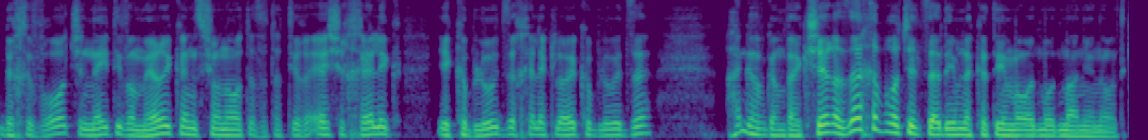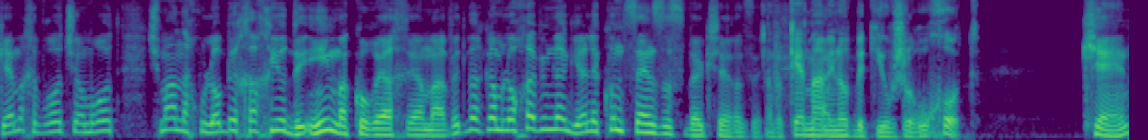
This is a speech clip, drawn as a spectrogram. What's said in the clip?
בחברות של Native Americans שונות, אז אתה תראה שחלק יקבלו את זה, חלק לא יקבלו את זה. אגב, גם בהקשר הזה חברות של ציידים לקטים מאוד מאוד מעניינות, כי הן החברות שאומרות, שמע, אנחנו לא בהכרח יודעים מה קורה אחרי המוות, וגם לא חייבים להגיע לקונסנזוס בהקשר הזה. אבל כן מאמינות בקיום של רוחות. כן,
